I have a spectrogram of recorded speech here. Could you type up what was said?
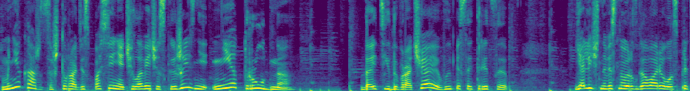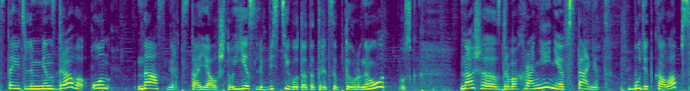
мне кажется, что ради спасения человеческой жизни не трудно дойти до врача и выписать рецепт. Я лично весной разговаривала с представителем Минздрава, он насмерть стоял, что если ввести вот этот рецептурный отпуск, наше здравоохранение встанет, будет коллапс,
